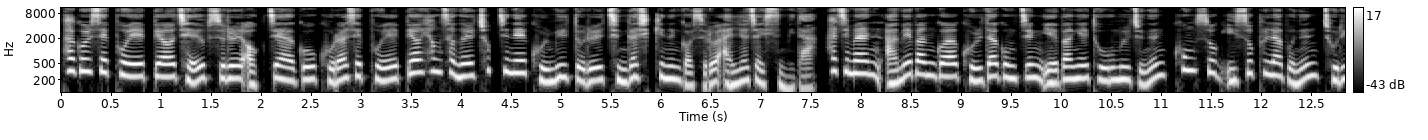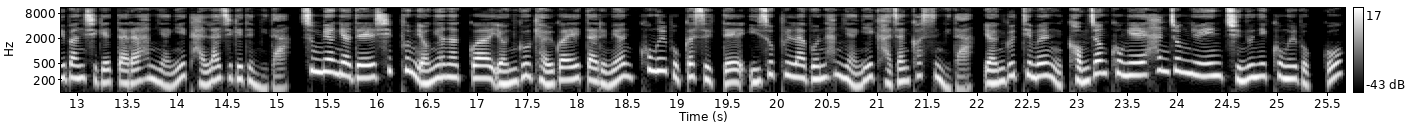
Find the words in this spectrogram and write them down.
파골세포의 뼈 재흡수를 억제하고 고라세포의 뼈 형성을 촉진해 골밀도를 증가시키는 것으로 알려져 있습니다. 하지만 암 예방과 골다공증 예방에 도움을 주는 콩 속 이소플라본은 조리 방식에 따라 함량이 달라지게 됩니다. 숙명여대 식품영양학과 연구 결과에 따르면 콩을 볶았을 때 이소플라본 함량이 가장 컸습니다. 연구팀은 검정콩의 한 종류인 쥐누니 콩을 볶고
